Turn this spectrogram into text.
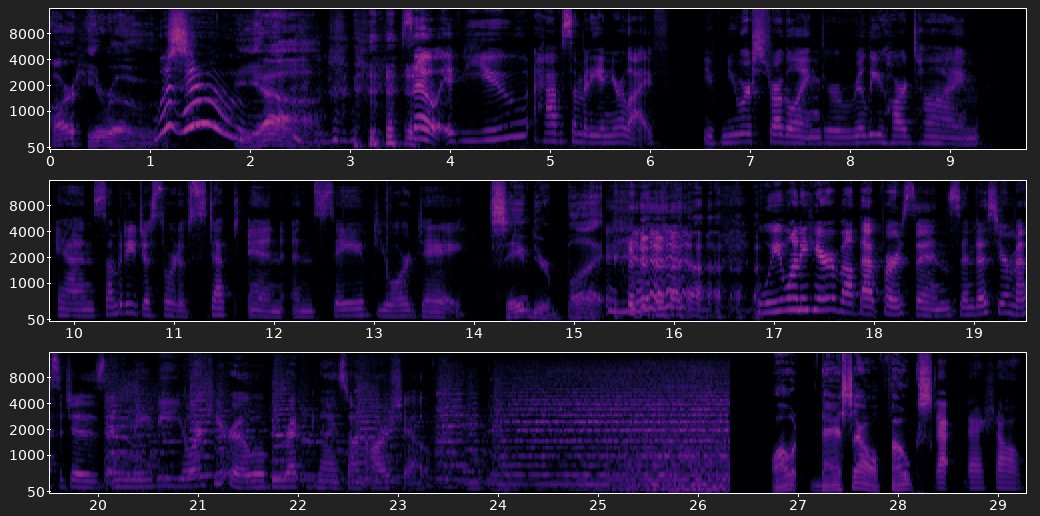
Our heroes. Woohoo! Yeah. so if you have somebody in your life, if you were struggling through a really hard time and somebody just sort of stepped in and saved your day, Saved your butt. we want to hear about that person. Send us your messages and maybe your hero will be recognized on our show. well, that's all, folks. That that's all.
